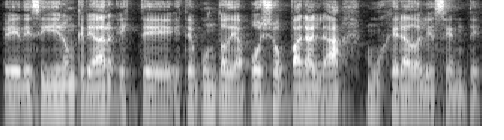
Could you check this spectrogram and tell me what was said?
eh, decidieron crear este, este punto de apoyo para la mujer adolescente.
